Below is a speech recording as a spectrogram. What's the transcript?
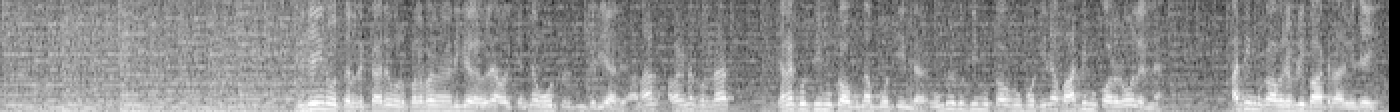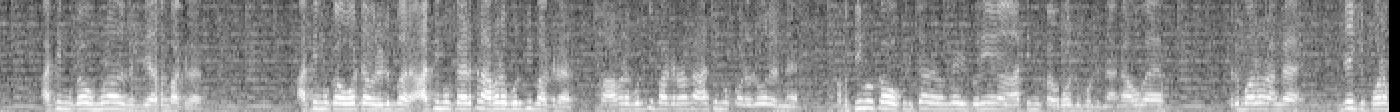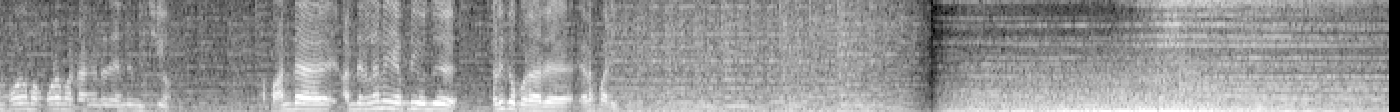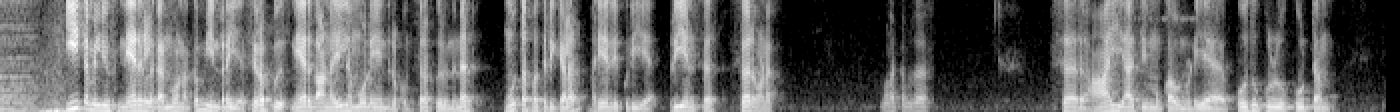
விஜய்னு ஒருத்தர் இருக்காரு ஒரு பிரபல நடிகர் அவர் அவருக்கு என்ன ஓட்டு இருக்குன்னு தெரியாது. ஆனால் அவர் என்ன சொல்றார்? எனக்கும் திமுகவுக்கும் தான் போட்டின்றார் உங்களுக்கும் திமுகவுக்கும் போட்டினா அதிமுகவோட ரோல் என்ன? அதிமுக அவர் எப்படி பார்க்குறாரு விஜய்? அதிமுக மூணாவது சக்தியாக தான் பார்க்குறாரு. அதிமுக ஓட்டை அவர் எடுப்பார். அதிமுக இடத்துல அவரை பொருத்தி பார்க்குறாரு. அப்போ அவரை பொருத்தி பார்க்குறாரு அதிமுகவோட ரோல் என்ன? அப்போ திமுகவை பிடிக்காதவங்க இதுவரையும் அதிமுக ஓட்டு போட்டிருந்தாங்க. அவங்க பெரும்பாலும் அங்கே விஜய்க்கு போட போக போட மாட்டாங்கன்றது என்ன நிச்சயம்? அப்போ அந்த அந்த நிலைமையை எப்படி வந்து தடுக்க போறாரு எடப்பாடி. இ தமிழ் நியூஸ் நேர்களுக்கு அன்பு வணக்கம். இன்றைய சிறப்பு நேர்காணலில் நம்மோடு இணைந்திருக்கும் சிறப்பு விருந்தினர் மூத்த பத்திரிகையாளர் மரியாதைக்குரிய பிரியன் சார். சார் வணக்கம். வணக்கம் சார். சார் அஇஅதிமுகவினுடைய பொதுக்குழு கூட்டம்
